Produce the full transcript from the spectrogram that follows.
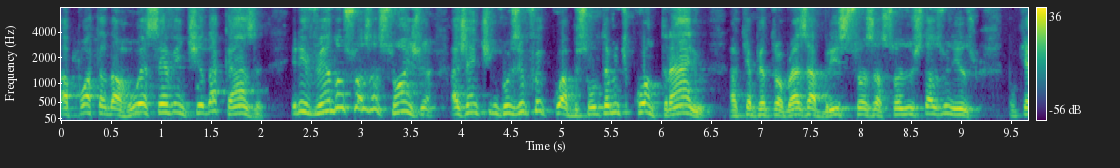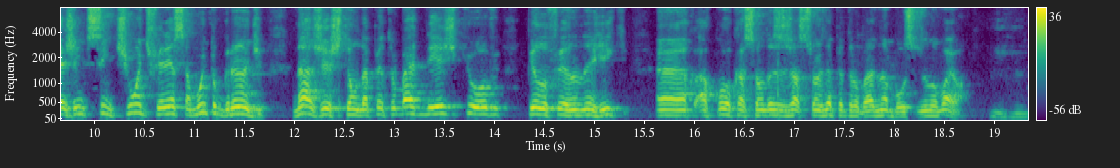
a porta da rua é serventia da casa. Eles vendam suas ações. A gente, inclusive, foi absolutamente contrário a que a Petrobras abrisse suas ações nos Estados Unidos, porque a gente sentiu uma diferença muito grande na gestão da Petrobras desde que houve, pelo Fernando Henrique, eh, a colocação das ações da Petrobras na Bolsa de Nova York. Uhum.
